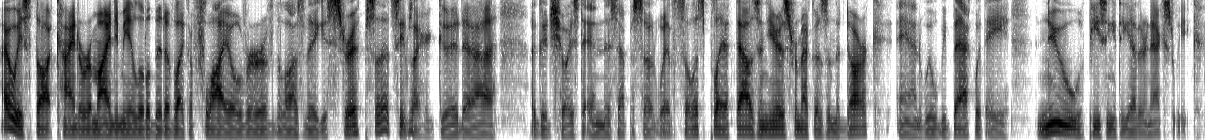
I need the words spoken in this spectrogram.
I always thought kind of reminded me a little bit of like a flyover of the Las Vegas Strip. So that seems like a good. Uh, a good choice to end this episode with. So let's play A Thousand Years from Echoes in the Dark, and we'll be back with a new Piecing It Together next week.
